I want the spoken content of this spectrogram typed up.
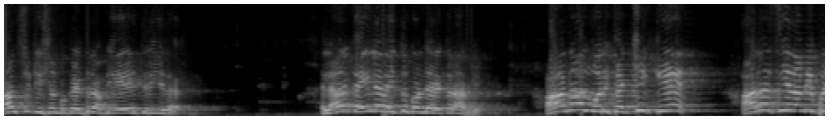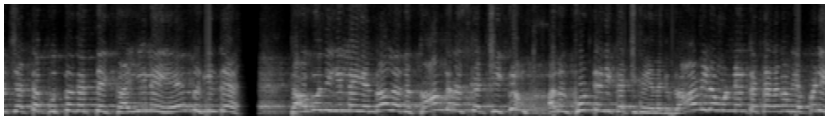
கான்ஸ்டிடியூஷன் புக் எடுத்துட்டு அப்படியே திரியிறார். எல்லாரும் கையில வைத்துக் கொண்டு இருக்கிறார்கள் ஆனால் ஒரு கட்சிக்கு அரசியலமைப்பு சட்ட புத்தகத்தை கையிலே ஏந்துகின்ற தகுதி இல்லை என்றால் அது காங்கிரஸ் கட்சிக்கும் அதன் கூட்டணி கட்சிக்கும். எனக்கு திராவிட முன்னேற்ற கழகம் எப்படி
